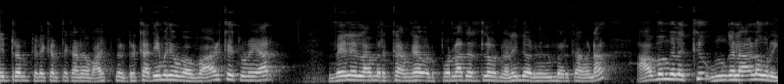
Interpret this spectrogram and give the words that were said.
ஏற்றம் கிடைக்கிறதுக்கான வாய்ப்புகள் இருக்குது அதே மாதிரி உங்கள் வாழ்க்கை துணையார் வேலை இல்லாமல் இருக்காங்க ஒரு பொருளாதாரத்தில் ஒரு நலிந்த ஒரு நிலைமை இருக்காங்கன்னா அவங்களுக்கு உங்களால் ஒரு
